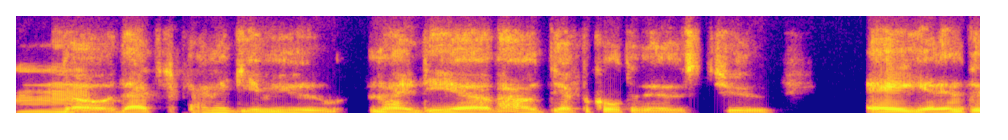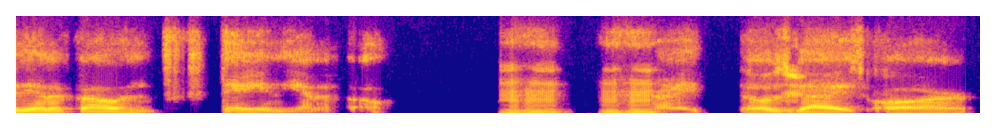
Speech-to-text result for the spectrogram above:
Mm. So that's kind of give you an idea of how difficult it is to A, get into the NFL and stay in the NFL. Mm-hmm. Mm-hmm. Right. Those guys are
